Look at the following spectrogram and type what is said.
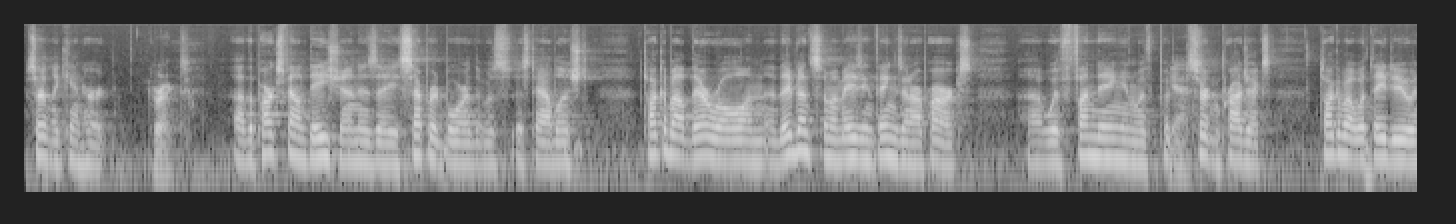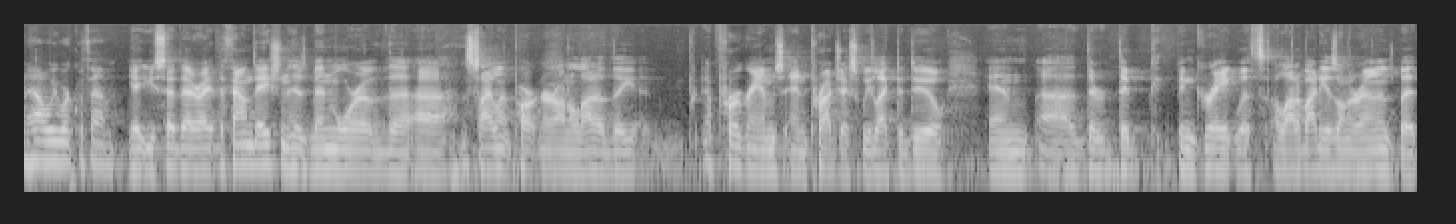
certainly can't hurt. Correct. Uh, the Parks Foundation is a separate board that was established. Talk about their role, and they've done some amazing things in our parks uh, with funding and with put- Yes. certain projects. Talk about what they do and how we work with them. Yeah, you said that right. The foundation has been more of the uh, silent partner on a lot of the uh, programs and projects we like to do. And uh, they're, they've been great with a lot of ideas on their own, but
